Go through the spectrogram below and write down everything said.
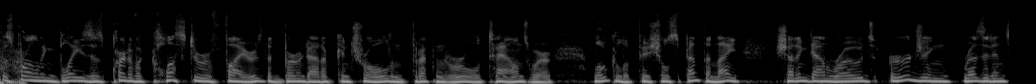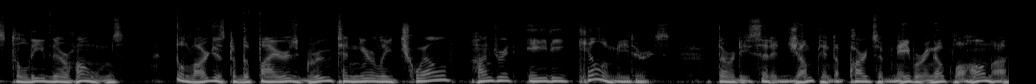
The sprawling blaze is part of a cluster of fires that burned out of control and threatened rural towns where local officials spent the night shutting down roads, urging residents to leave their homes. The largest of the fires grew to nearly 1,280 kilometers. Authorities said it jumped into parts of neighboring Oklahoma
